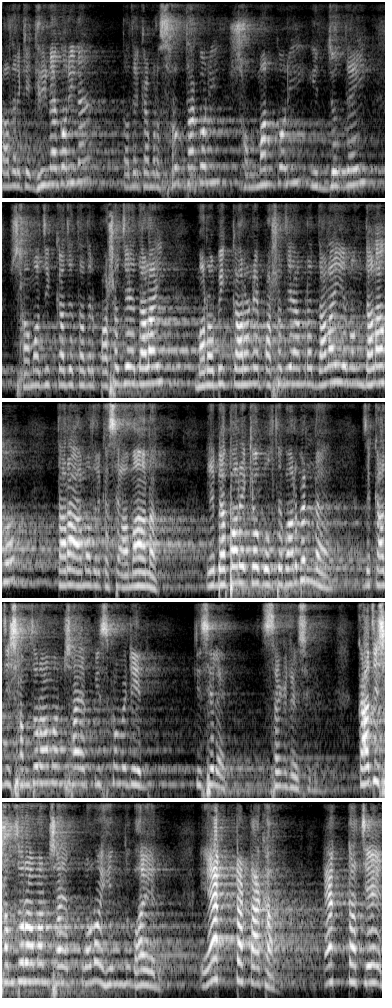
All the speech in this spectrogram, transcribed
তাদেরকে ঘৃণা করি না, তাদেরকে আমরা শ্রদ্ধা করি, সম্মান করি, ইজ্জত দেই, সামাজিক কাজে তাদের পাশে যেয়ে দাঁড়াই, মানবিক কারণে পাশে যেয়ে আমরা দাঁড়াই এবং দাঁড়াবো, তারা আমাদের কাছে আমানত। এ ব্যাপারে কেউ বলতে পারবেন না যে কাজী শামসুর রহমান সাহেব পিস কমিটির কি ছিলেন? সেক্রেটারি ছিলেন। কাজী শামসুর রহমান সাহেব কোনো হিন্দু ভাইয়ের একটা টাকা, একটা চেন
